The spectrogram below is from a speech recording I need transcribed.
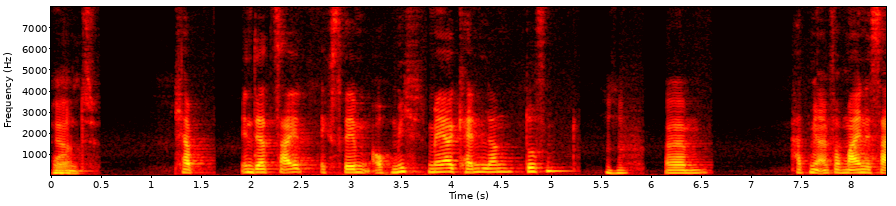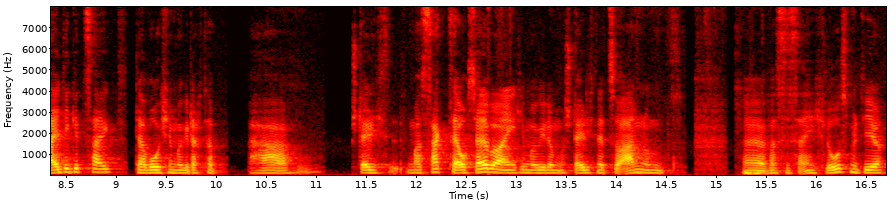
Ja. Und ich habe in der Zeit extrem auch mich mehr kennenlernen dürfen. Mhm. Ähm, hat mir einfach meine Seite gezeigt, da wo ich immer gedacht habe, ah, stell dich, man sagt es ja auch selber eigentlich immer wieder, man stell dich nicht so an und äh, mhm. was ist eigentlich los mit dir?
